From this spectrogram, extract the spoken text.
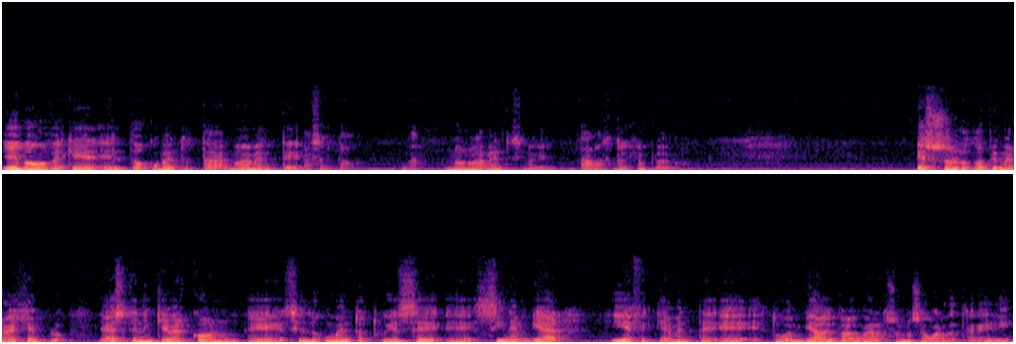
Y ahí podemos ver que el documento está nuevamente aceptado. Bueno, no nuevamente, sino que estábamos haciendo el ejemplo de nuevo. Esos son los dos primeros ejemplos. Ya eso tienen que ver con eh, si el documento estuviese eh, sin enviar y efectivamente eh, estuvo enviado y por alguna razón no se guardó el track ID.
